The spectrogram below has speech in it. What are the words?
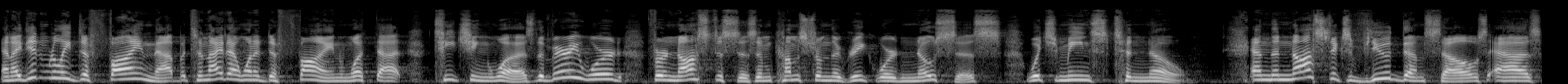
And I didn't really define that, but tonight I want to define what that teaching was. The very word for Gnosticism comes from the Greek word gnosis, which means to know. And the Gnostics viewed themselves as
